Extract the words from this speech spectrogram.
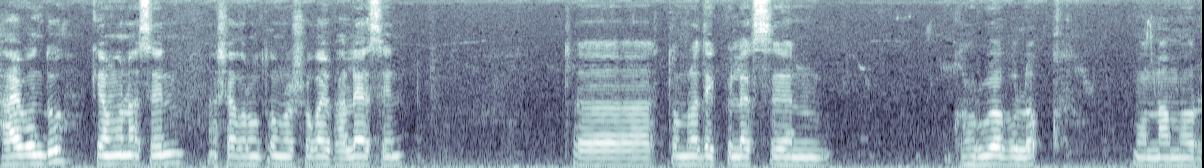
হাই বন্ধু, কেমন আছেন? আশা করুন তোমরা সবাই ভালো আছেন। তা তোমরা দেখতে লাগছেন ঘরোয়া ব্লক মোর নাম হল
